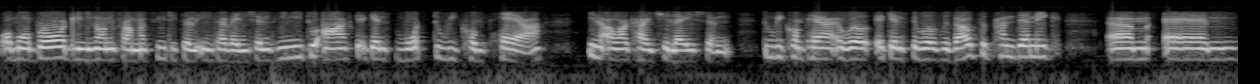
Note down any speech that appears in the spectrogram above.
or more broadly, non pharmaceutical interventions, we need to ask against what do we compare in our calculation do we compare world against the world without the pandemic? Um, um,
